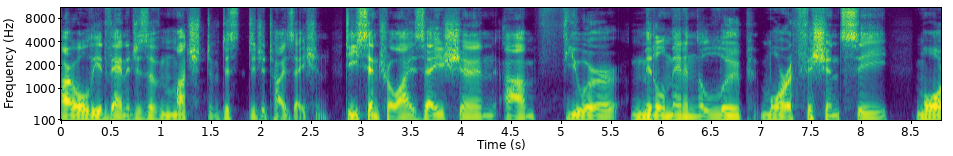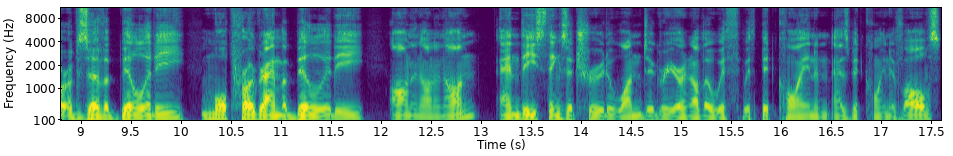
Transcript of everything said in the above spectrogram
are all the advantages of much of this digitization decentralization, um, fewer middlemen in the loop, more efficiency, more observability, more programmability, on and on and on. And these things are true to one degree or another with, with Bitcoin and as Bitcoin evolves.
